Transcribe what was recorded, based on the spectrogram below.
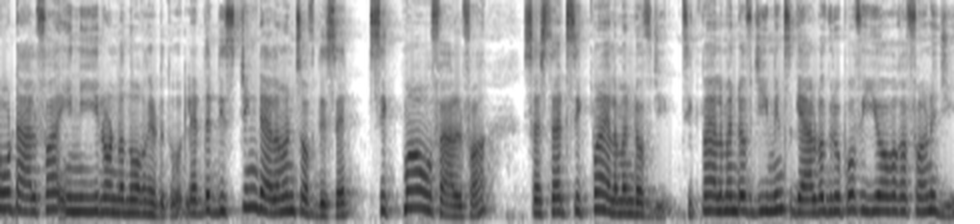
root alpha in ഇയിലുണ്ടെന്ന് പറഞ്ഞെടുത്തു. Let the distinct elements of the set sigma of alpha such that sigma element of G sigma element of G means Galois group of E over F ആണ് ജി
